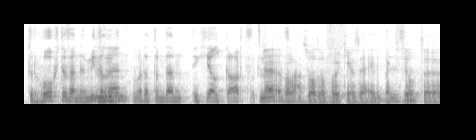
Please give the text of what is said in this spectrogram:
ter hoogte van de middenlijn, waar dat hem dan een geel kaart voor Ja, krijgt. voilà, zoals we vorige keer zeiden, die pakt Dus, veel te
